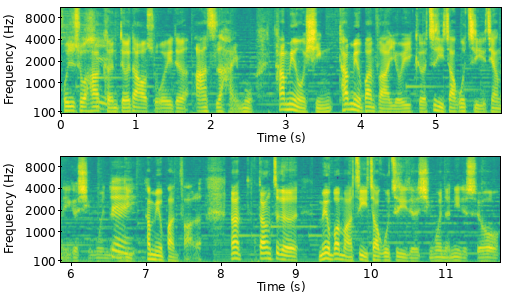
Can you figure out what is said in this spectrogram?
或者说他可能得到所谓的阿兹海默，他没有行，他没有办法有一个自己照顾自己的这样的一个行为能力，他没有办法了。那当这个没有办法自己照顾自己的行为能力的时候，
